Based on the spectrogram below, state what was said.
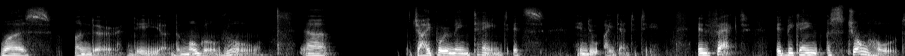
was under the, uh, the Mughal rule, uh, Jaipur maintained its Hindu identity. In fact, it became a stronghold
